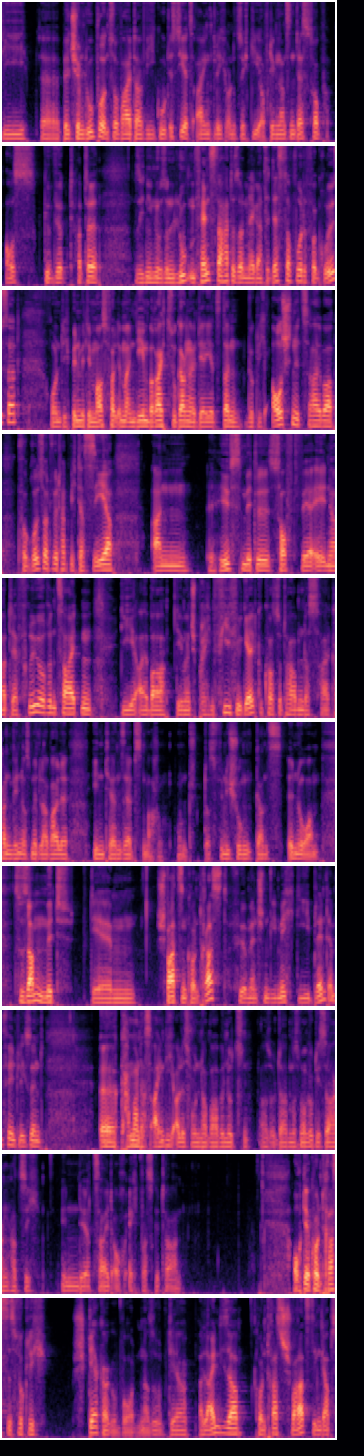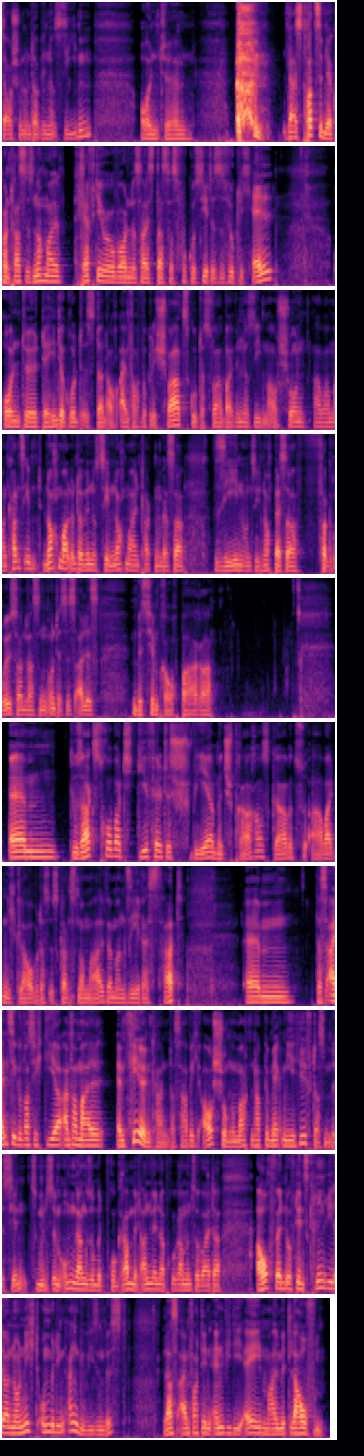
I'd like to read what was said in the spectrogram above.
die äh, Bildschirmlupe und so weiter. Wie gut ist die jetzt eigentlich? Und als ich die auf dem ganzen Desktop ausgewirkt hatte, dass ich nicht nur so ein Lupenfenster hatte, sondern der ganze Desktop wurde vergrößert. Und ich bin mit dem Mausfall immer in dem Bereich zugange, der jetzt dann wirklich ausschnittshalber vergrößert wird, hat mich das sehr an Hilfsmittel, Software erinnert der früheren Zeiten, die aber dementsprechend viel, viel Geld gekostet haben. Das kann Windows mittlerweile intern selbst machen. Und das finde ich schon ganz enorm. Zusammen mit dem schwarzen Kontrast für Menschen wie mich, die blendempfindlich sind, äh, kann man das eigentlich alles wunderbar benutzen. Also da muss man wirklich sagen, hat sich in der Zeit auch echt was getan. Auch der Kontrast ist wirklich stärker geworden. Also der allein dieser Kontrast schwarz, den gab es ja auch schon unter Windows 7. Und ähm, da ist trotzdem der Kontrast ist nochmal kräftiger geworden. Das heißt, das, was fokussiert ist, ist wirklich hell. Und äh, der Hintergrund ist dann auch einfach wirklich schwarz. Gut, das war bei Windows 7 auch schon. Aber man kann es eben nochmal unter Windows 10 nochmal einen Tacken besser sehen und sich noch besser vergrößern lassen. Und es ist alles ein bisschen brauchbarer. Ähm, Du sagst, Robert, dir fällt es schwer, mit Sprachausgabe zu arbeiten. Ich glaube, das ist ganz normal, wenn man Sehrest hat. Ähm, das Einzige, was ich dir einfach mal empfehlen kann, das habe ich auch schon gemacht und habe gemerkt, mir hilft das ein bisschen, zumindest im Umgang so mit Programmen, mit Anwenderprogrammen und so weiter. Auch wenn du auf den Screenreader noch nicht unbedingt angewiesen bist, lass einfach den NVDA mal mitlaufen.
